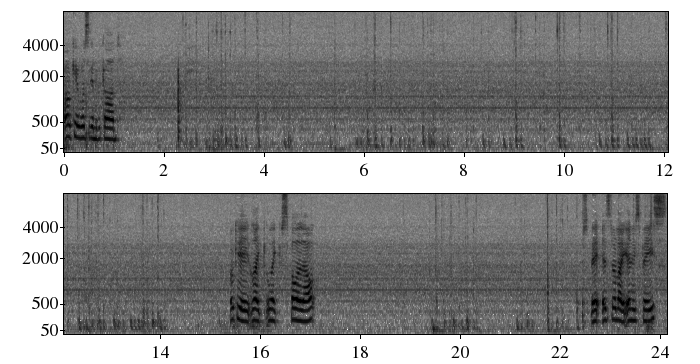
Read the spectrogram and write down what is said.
Okay, what's it gonna be called? Okay, like like spell it out. Spa is there like any space?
